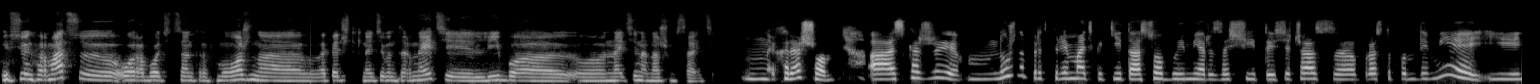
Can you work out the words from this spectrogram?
И всю информацию о работе центров можно, опять же таки, найти в интернете, либо э, найти на нашем сайте. Хорошо. А скажи, нужно предпринимать какие-то особые меры защиты? Сейчас э, просто пандемия, и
